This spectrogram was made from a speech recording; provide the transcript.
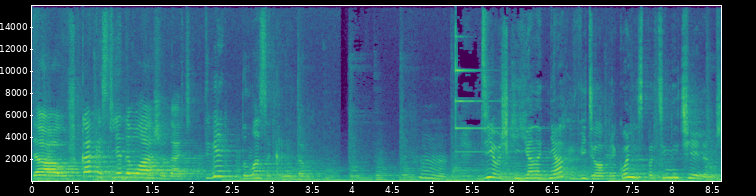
Да уж, как и следовало ожидать, дверь была закрыта. Хм. Девочки, я на днях видела прикольный спортивный челлендж.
